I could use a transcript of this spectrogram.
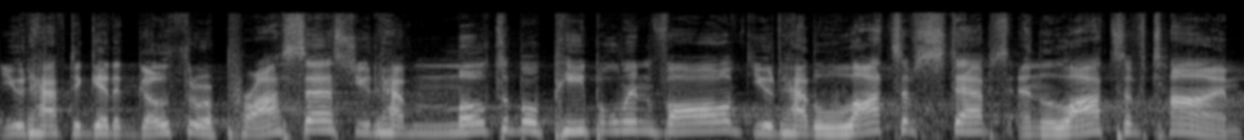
You'd have to get it go through a process. You'd have multiple people involved. You'd have lots of steps and lots of time,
